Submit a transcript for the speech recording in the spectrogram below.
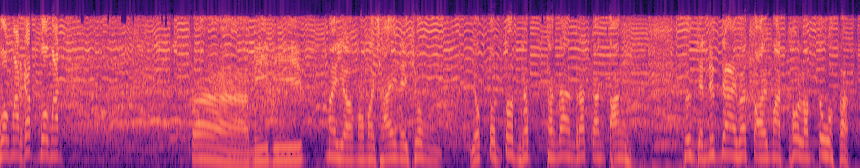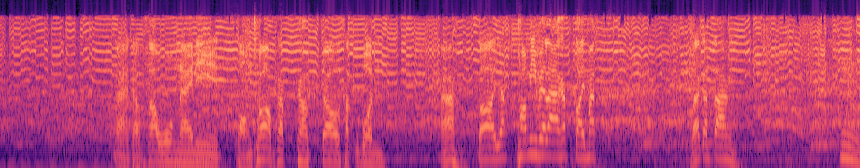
บวกหมัดครับบวกหมัดก็มีดีไม่ยอมเอามาใช้ในช่วง ยกต้นๆครับทางด้านรักการตังเพิ่งจะนึกได้ว่าต่อยหมัดเข้าลำตัวอ่าแต่เข้าวงในนี่ของชอบครับครับ เจ้าสักอุบลอะก็ยังพอมีเวลาครับต่อยหมัดแล้วกันตังอืม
